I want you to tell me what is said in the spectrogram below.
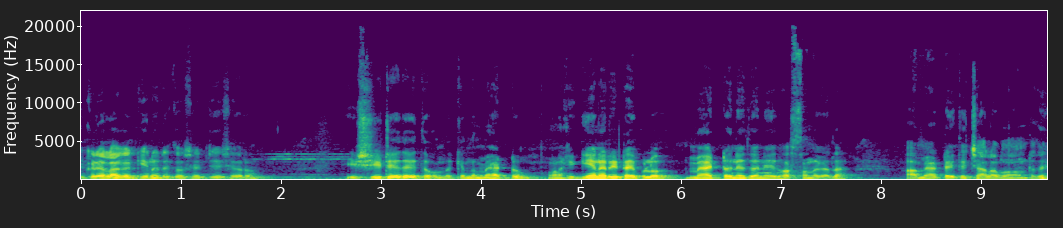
ఇక్కడ ఎలాగ గ్రీనరీతో సెట్ చేశారో ఈ షీట్ ఏదైతే ఉందో కింద మ్యాట్ మనకి గ్రీనరీ టైప్లో మ్యాట్ అనేది అనేది వస్తుంది కదా ఆ మ్యాట్ అయితే చాలా బాగుంటుంది.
